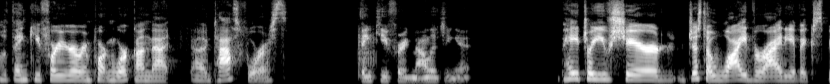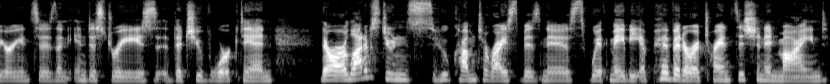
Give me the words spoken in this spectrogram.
Well, thank you for your important work on that uh, task force. Thank you for acknowledging it. Petra, you've shared just a wide variety of experiences and industries that you've worked in. There are a lot of students who come to Rice Business with maybe a pivot or a transition in mind,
